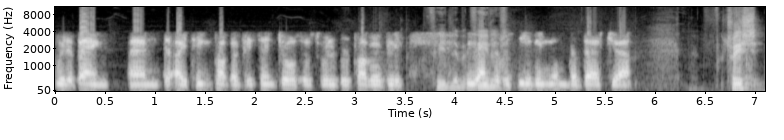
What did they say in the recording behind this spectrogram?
with a bang, and I think probably St Joseph's will, will probably feel be on the receiving end of that. Yeah. Trish,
